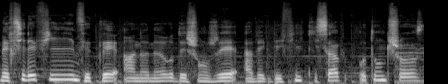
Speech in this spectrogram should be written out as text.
Merci les filles. C'était un honneur d'échanger avec des filles qui savent autant de choses.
